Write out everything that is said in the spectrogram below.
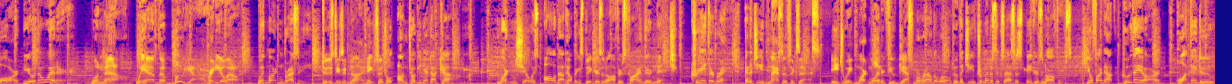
Or you're the winner. Well, now we have the Booyah Radio Hour with Martin Bressy. Tuesdays at 9, 8 Central on TogiNet.com. Martin's show is all about helping speakers and authors find their niche, create their brand, and achieve massive success. Each week, Martin will interview guests from around the world who have achieved tremendous success as speakers and authors. You'll find out who they are, what they do,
